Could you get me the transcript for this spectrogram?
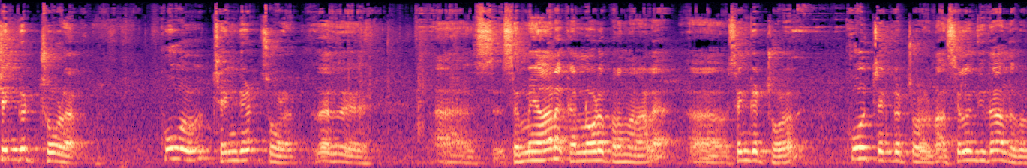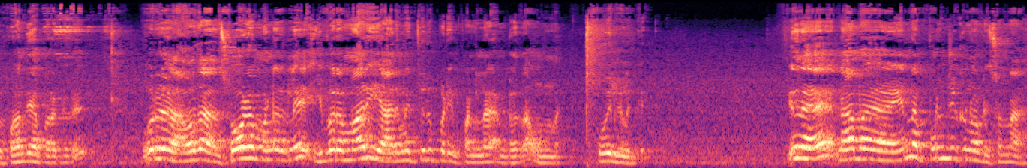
செங்கட் சோழர். கோ செங்கட் சோழர். அதாவது செம்மையான கண்ணோட பிறந்தனால ஆஹ், செங்கட் சோழர் கோ செங்கட் சோழர் தான் சிலந்தி தான் அந்த ஒரு குழந்தையா பிறக்குது. ஒரு அவதா சோழ மன்னர்களே இவரை மாதிரி யாருமே திருப்பணி பண்ணலன்றது தான் உண்மை கோயில்களுக்கு. இதில் நாம் என்ன புரிஞ்சுக்கணும் அப்படி சொன்னால்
